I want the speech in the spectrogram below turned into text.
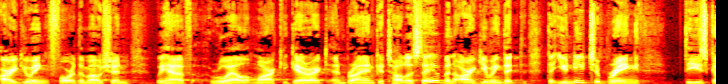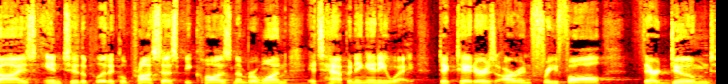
Arguing for the motion, we have Reuel Marc Gerecht and Brian Katulis. They have been arguing that, that you need to bring these guys into the political process because, number one, it's happening anyway. Dictators are in free fall, they're doomed.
